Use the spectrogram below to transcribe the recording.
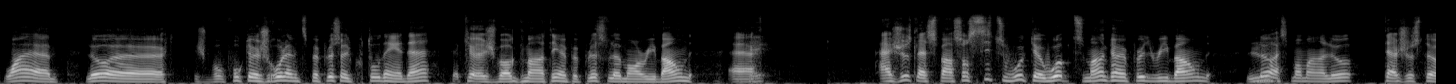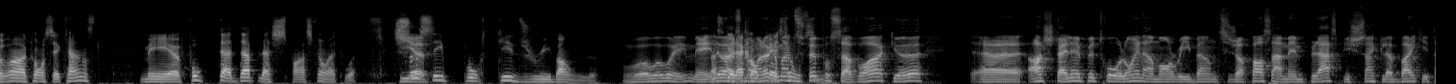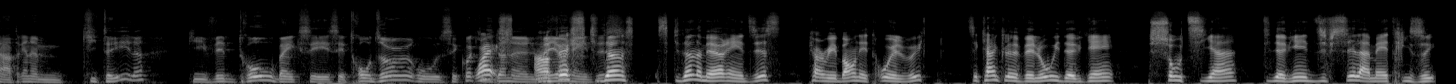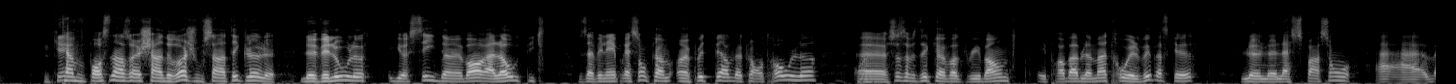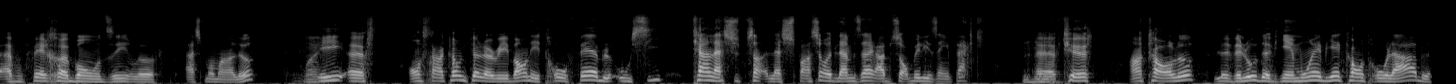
Ouais, euh, là, euh, il faut que je roule un petit peu plus le couteau d'un dent, fait que je vais augmenter un peu plus là, mon rebound. Euh. Ajuste la suspension. Si tu vois que whoop, tu manques un peu de rebound, là, Mhm. à ce moment-là, tu ajusteras en conséquence. Mais euh, faut que tu adaptes la suspension à toi. Puis, Ça, euh, c'est pour ce qui est du rebound. Là. Ouais, ouais, ouais. Mais Parce là, à ce moment-là, comment tu fais pour savoir que euh, ah, je suis allé un peu trop loin dans mon rebound? Si je repasse à la même place puis je sens que le bike est en train de me quitter, là, qu'il vibre trop, ben que c'est c'est trop dur, ou c'est quoi qui Ouais, donne un En meilleur fait, ce indice? qui, donne, ce qui donne le meilleur indice qu'un rebound est trop élevé, c'est quand que le vélo il devient sautillant, qui devient difficile à maîtriser. Quand vous passez dans un champ de roche, vous sentez que là, le, le vélo, là, il oscille d'un bord à l'autre, puis que vous avez l'impression comme un peu de perdre le contrôle. Là. Euh, ça, ça veut dire que votre rebound est probablement trop élevé parce que le- le- la suspension, elle vous fait rebondir là, à ce moment-là. Ouais. Et euh, on se rend compte que le rebound est trop faible aussi quand la suspension a de la misère à absorber les impacts. Mhm. Euh, que, encore là, le vélo devient moins bien contrôlable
